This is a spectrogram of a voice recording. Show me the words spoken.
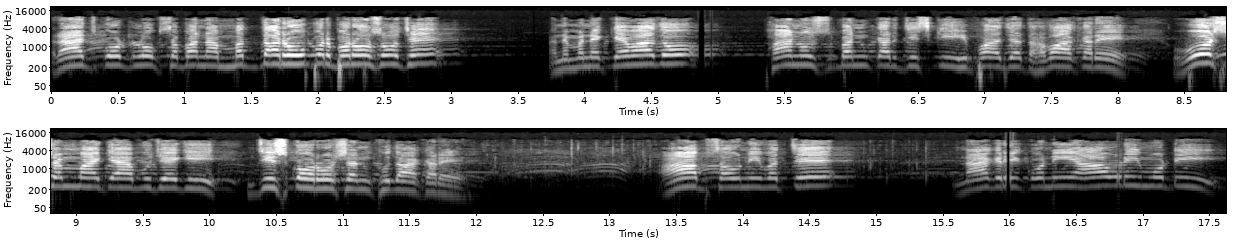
રાજકોટ લોકસભાના મતદારો ઉપર ભરોસો છે? અને મને કહેવા દો, ફાનુસ બનકર જિસકી હિફાજત હવા કરે, વો શમ્મા ક્યાં બુજેગી, જીસકો રોશન ખુદા કરે. આપ સૌની વચ્ચે નાગરિકોની આવડી મોટી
